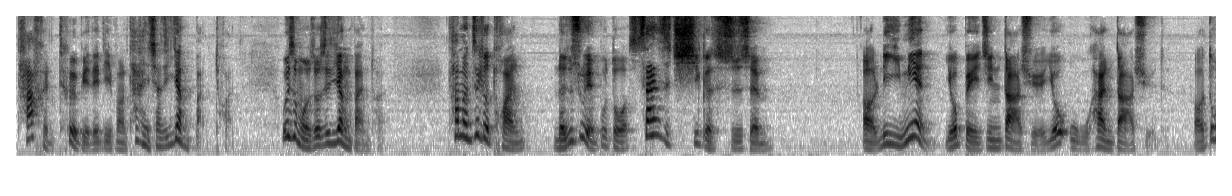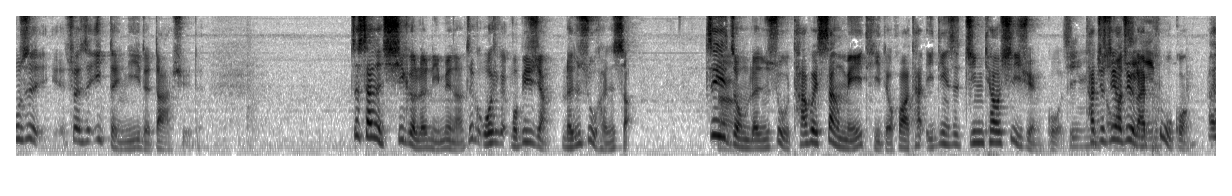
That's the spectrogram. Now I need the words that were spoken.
它很特别的地方，它很像是样板团。为什么我说是样板团？他们这个团人数也不多，三十七个师生哦，里面有北京大学，有武汉大学的。哦，都是算是一等一的大学的。这三十七个人里面呢、啊，这个我我必须讲，人数很少。这种人数，他会上媒体的话，他一定是精挑细选过的，他就是要去来曝光。哎，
